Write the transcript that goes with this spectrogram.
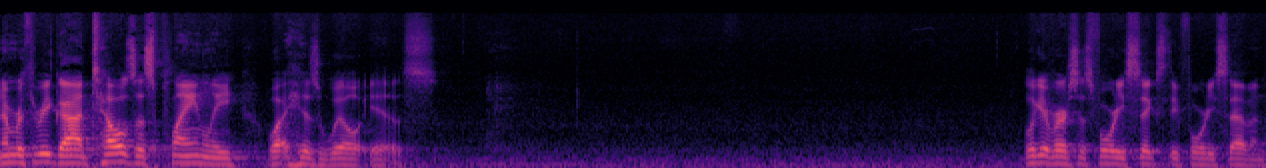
Number three, God tells us plainly what His will is. Look at verses 46 through 47.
